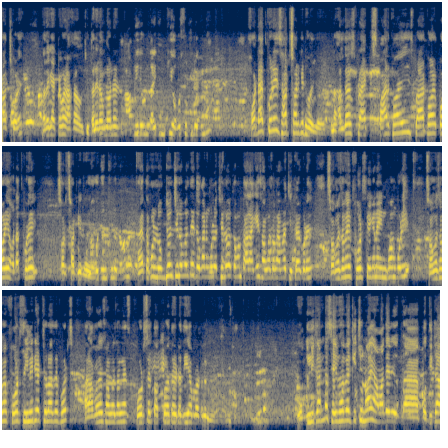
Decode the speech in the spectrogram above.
কাজ করে তাদেরকে একটা করে রাখা উচিত। তাহলে এরকম ধরনের আপনি যখন দাঁড়িয়েছেন কি অবস্থা ছিল এখানে? হঠাৎ করেই শর্ট সার্কিট হয়ে যায়। মানে হালকা স্পার্ক হয় স্পার্ক হওয়ার পরে হঠাৎ করে শর্ট সার্কিট হয়ে যায়। ছিল তখন? হ্যাঁ তখন লোকজন ছিল বলতে দোকানগুলো ছিল তখন তার আগেই সঙ্গে সঙ্গে আমরা চিৎকার করে সঙ্গে সঙ্গে ফোর্সকে এখানে ইনফর্ম করি সঙ্গে সঙ্গে ফোর্স ইমিডিয়েট চলে আসে ফোর্স আর আমাদের সঙ্গে সঙ্গে ফোর্সের তৎপরতা এটা দিয়ে আমরা ওটাকে অগ্নিকাণ্ড সেইভাবে কিছু নয় আমাদের প্রতিটা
